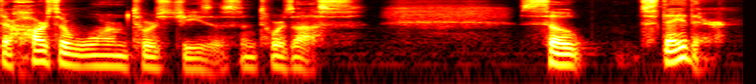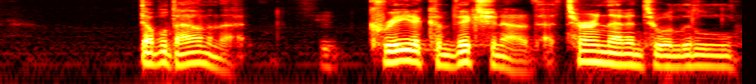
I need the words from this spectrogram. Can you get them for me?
their hearts are warm towards Jesus and towards us. So stay there. Double down on that. Create a conviction out of that. Turn that into a little,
